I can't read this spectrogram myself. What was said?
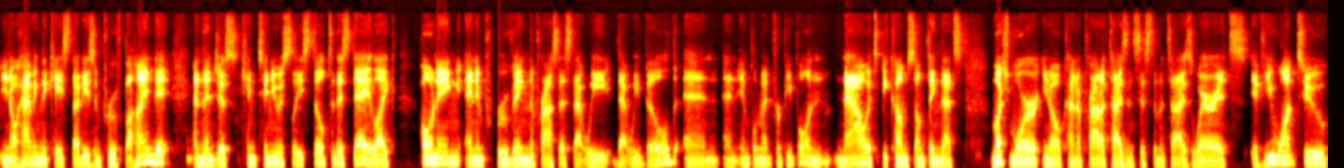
you know having the case studies and proof behind it and then just continuously still to this day like honing and improving the process that we that we build and and implement for people and now it's become something that's much more you know kind of productized and systematized where it's if you want to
